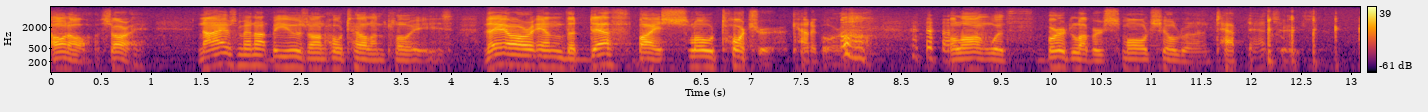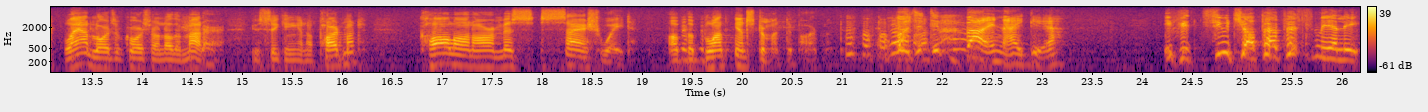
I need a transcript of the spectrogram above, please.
Oh no, sorry. Knives may not be used on hotel employees. They are in the death by slow torture category. Oh. along with bird lovers, small children, and tap dancers. Landlords, of course, are another matter. You seeking an apartment? Call on our Miss Sashwaite of the Blunt Instrument Department. What a divine idea. If it suits your purpose merely.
